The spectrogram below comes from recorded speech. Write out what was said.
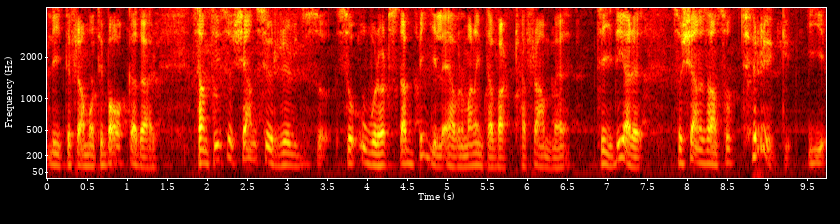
lite fram och tillbaka där. Samtidigt så känns ju Rud så, så oerhört stabil, även om han inte har varit här framme tidigare. Så kändes han så trygg i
